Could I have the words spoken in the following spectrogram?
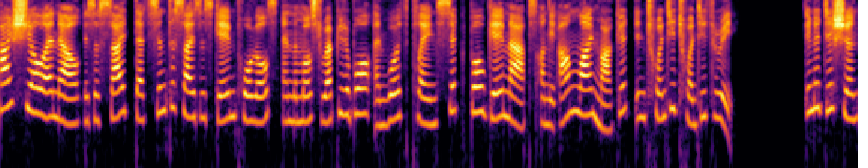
TaixiuNL is a site that synthesizes game portals and the most reputable and worth playing sic bo game apps on the online market in 2023. In addition,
